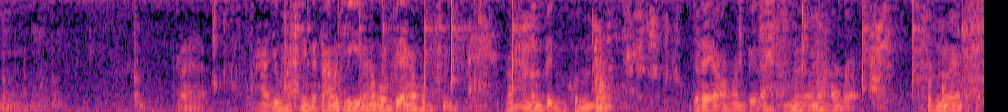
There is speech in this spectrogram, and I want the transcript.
มก็หาอยู่หากินกันตามวิธีนะครับผมพี่แอนครับผม มันมันเป็นคนจะได้ออกมันเป็นอาหารเมืองนะเขากับคนเมืองนะครับ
